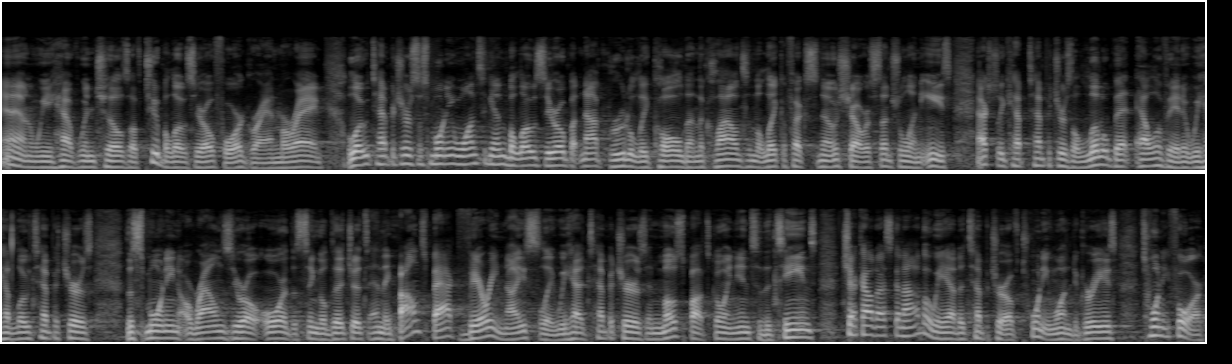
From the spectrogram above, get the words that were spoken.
and we have wind chills of 2 below zero for Grand Marais. Low temperatures this morning once again below zero but not brutally cold and the clouds and the lake effect snow shower central and east actually kept temperatures a little bit elevated. We had low temperatures this morning around zero or the single digits and they bounced back very nicely. We had temperatures in most spots going into the teens. Check out Escanaba. We had a temperature of 21 degrees, 24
